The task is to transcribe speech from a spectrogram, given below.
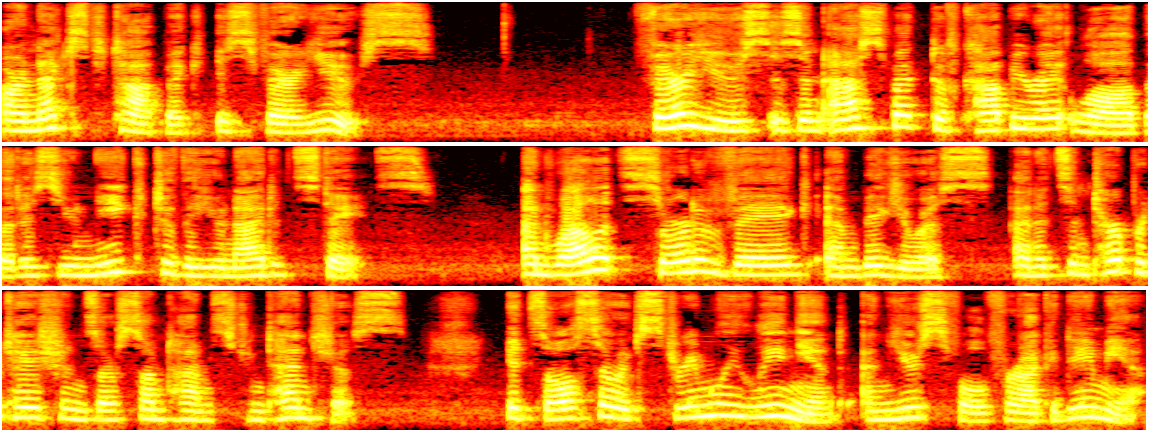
Our next topic is fair use. Fair use is an aspect of copyright law that is unique to the United States. And while it's sort of vague, ambiguous, and its interpretations are sometimes contentious, it's also extremely lenient and useful for academia.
